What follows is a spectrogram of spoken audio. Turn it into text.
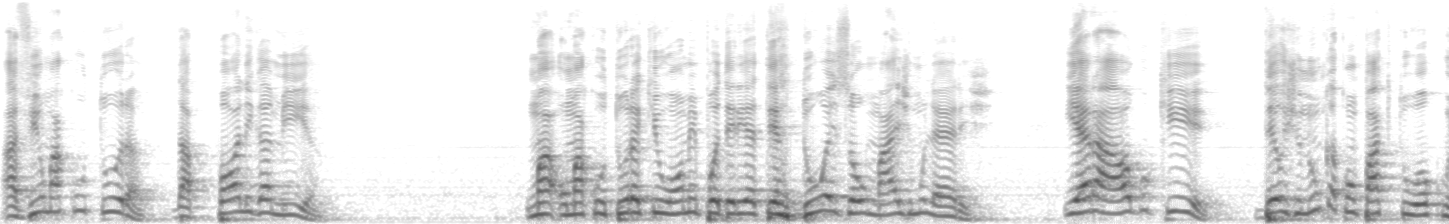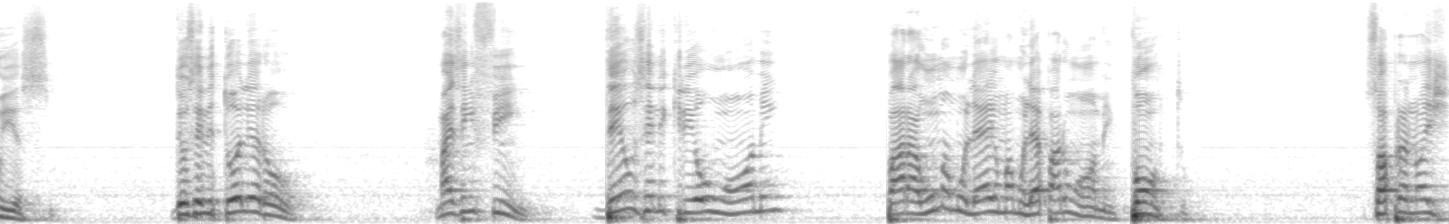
havia uma cultura da poligamia. Uma, uma cultura que o homem poderia ter duas ou mais mulheres. E era algo que Deus nunca compactuou com isso. Deus ele tolerou. Mas enfim, Deus ele criou um homem para uma mulher e uma mulher para um homem. Ponto. Só para nós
